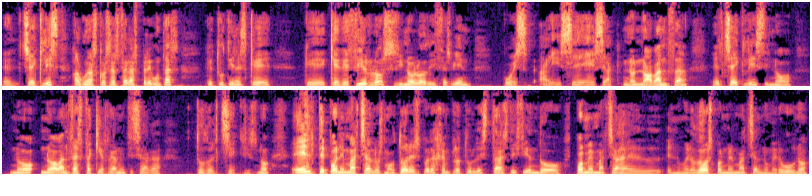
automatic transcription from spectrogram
el checklist, algunas cosas te las preguntas que tú tienes que, que, que decirlo, si no lo dices bien, pues ahí se, no, no, avanza el checklist y no, no, no avanza hasta que realmente se haga todo el checklist, ¿no? Él te pone en marcha los motores, por ejemplo, tú le estás diciendo ponme en marcha el, el número 2, ponme en marcha el número 1.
